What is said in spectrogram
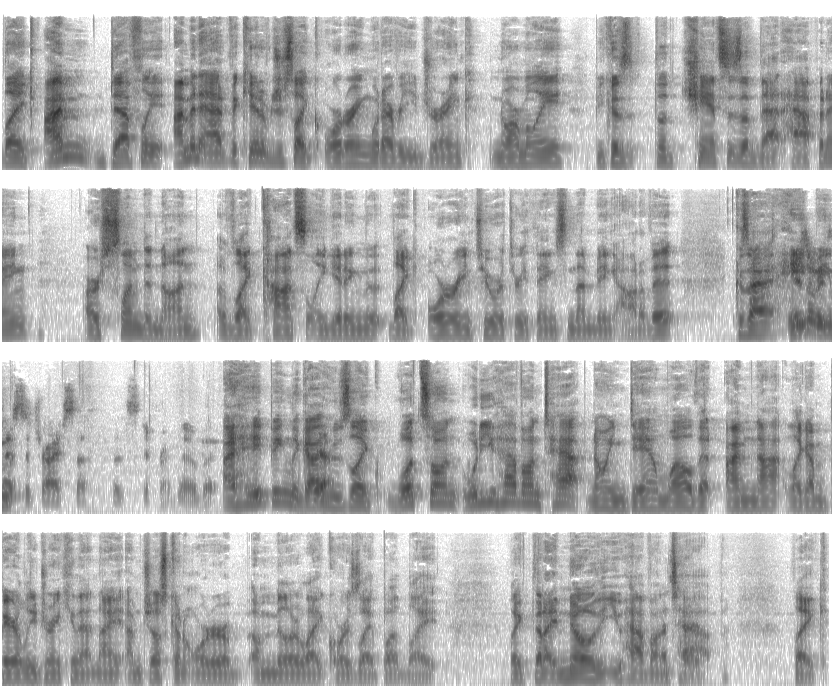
like I'm definitely I'm an advocate of just like ordering whatever you drink normally because the chances of that happening are slim to none of like constantly getting the like ordering two or three things and then being out of it because I hate being nice to try stuff that's different though. But I hate being the guy Yeah. who's like what's on what do you have on tap knowing damn well that I'm not like I'm barely drinking that night I'm just gonna order a, a Miller Lite Coors Light Bud Light like that I know that you have on That's tap like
